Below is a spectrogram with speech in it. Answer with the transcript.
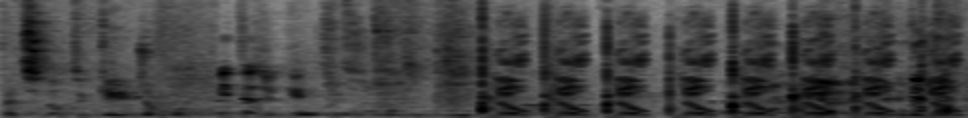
patch note 게임 정보? 비춰줄게. Nope, nope, nope, nope, nope, nope, nope, nope.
